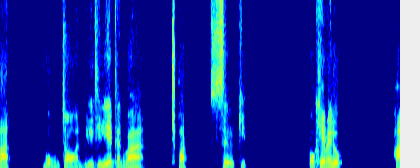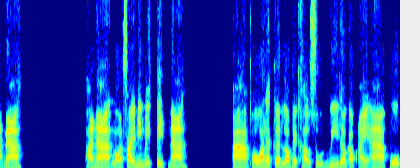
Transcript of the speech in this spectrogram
ลัดวงจรหรือที่เรียกกันว่าช็อตเซอร์กิตโอเคไหมลูก ผ่านนะ ผ่านนะ หลอดไฟนี้ไม่ติดนะ อ่า เพราะว่าถ้าเกิดเราไปเข้าสูตร V เท่ากับ IR ปุ๊บ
